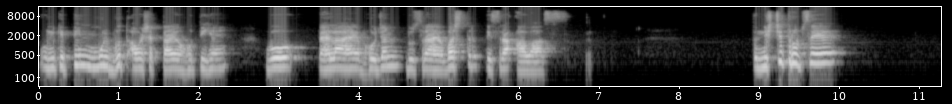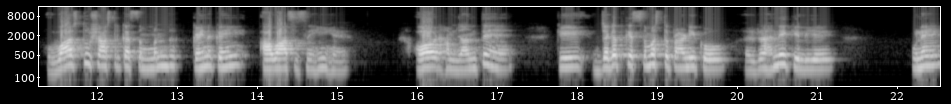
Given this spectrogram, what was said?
उनकी तीन मूलभूत आवश्यकताएँ होती हैं। वो पहला है भोजन, दूसरा है वस्त्र, तीसरा आवास। तो निश्चित रूप से वास्तुशास्त्र का संबंध कहीं ना कहीं आवास से ही है। और हम जानते हैं कि जगत के समस्त प्राणी को रहने के लिए उन्हें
